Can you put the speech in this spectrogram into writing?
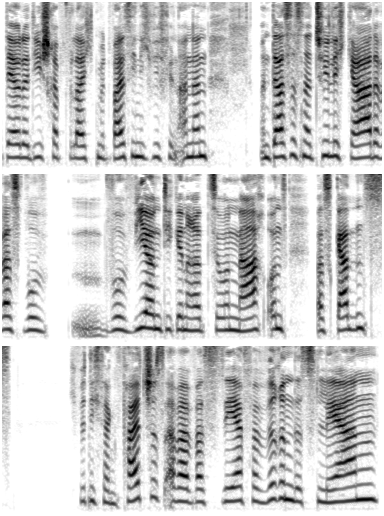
der oder die schreibt vielleicht mit weiß ich nicht wie vielen anderen. Und das ist natürlich gerade was, wo, wo wir und die Generation nach uns was ganz, ich würde nicht sagen falsches, aber was sehr verwirrendes lernen,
